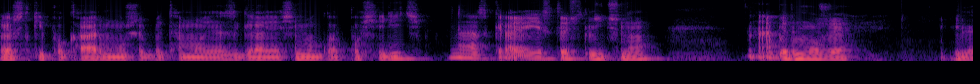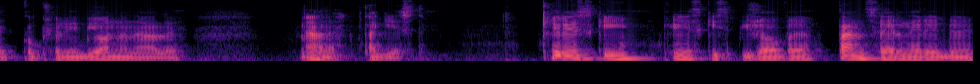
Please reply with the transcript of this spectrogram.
resztki pokarmu, żeby ta moja zgraja się mogła posilić. No, a zgraja jest dość liczna. Nawet może lekko przerybiona, no ale, no ale tak jest. Kryski, kryski spiżowe, pancerne ryby.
